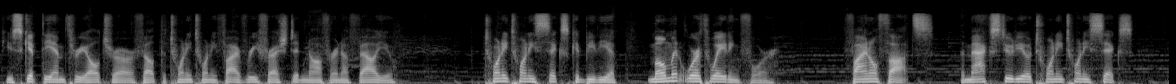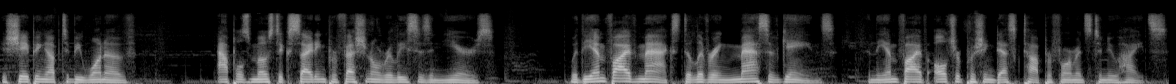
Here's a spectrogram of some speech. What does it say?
If you skipped the M3 Ultra or felt the 2025 refresh didn't offer enough value, 2026 could be the uh, moment worth waiting for. Final thoughts. The Mac Studio 2026 is shaping up to be one of Apple's most exciting professional releases in years. With the M5 Max delivering massive gains and the M5 Ultra pushing desktop performance to new heights,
